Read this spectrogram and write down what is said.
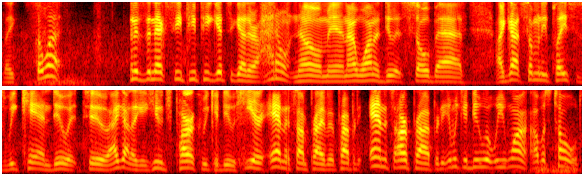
Like, so what? When is the next CPP get together? I don't know, man. I want to do it so bad. I got so many places we can do it too. I got like a huge park we could do here, and it's on private property, and it's our property, and we could do what we want. I was told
